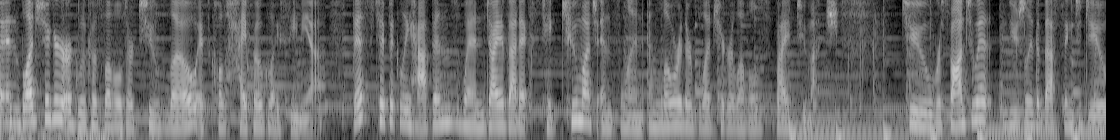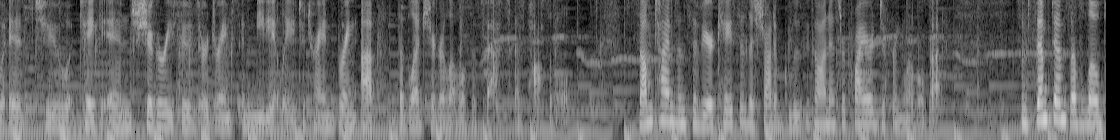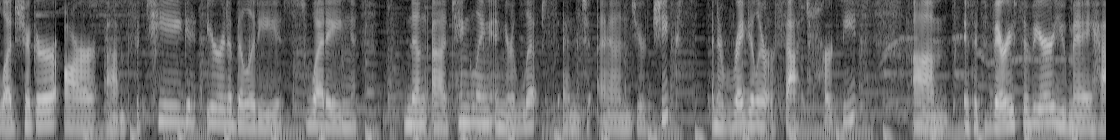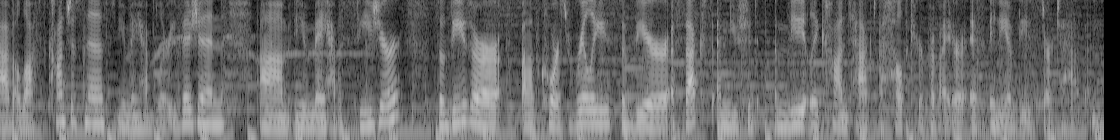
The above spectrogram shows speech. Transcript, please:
When blood sugar or glucose levels are too low, it's called hypoglycemia. This typically happens when diabetics take too much insulin and lower their blood sugar levels by too much. To respond to it, usually the best thing to do is to take in sugary foods or drinks immediately to try and bring up the blood sugar levels as fast as possible. Sometimes in severe cases, a shot of glucagon is required to bring levels up. Some symptoms of low blood sugar are um, fatigue, irritability, sweating, uh, tingling in your lips and, and your cheeks, an irregular or fast heartbeat, um, if it's very severe, you may have a loss of consciousness, you may have blurry vision, um, you may have a seizure. So these are, of course, really severe effects and you should immediately contact a healthcare provider if any of these start to happen.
